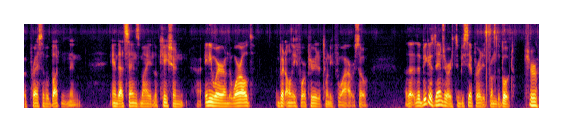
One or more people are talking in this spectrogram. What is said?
a press of a button, and and that sends my location uh, anywhere in the world, but only for a period of 24 hours. So the, the biggest danger is to be separated from the boat, Sure.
